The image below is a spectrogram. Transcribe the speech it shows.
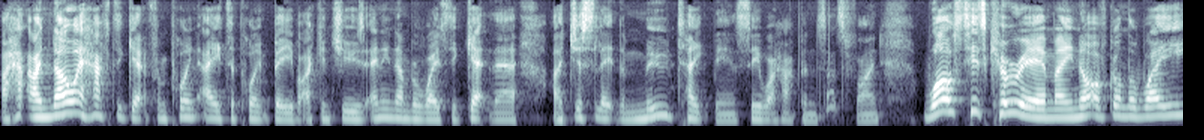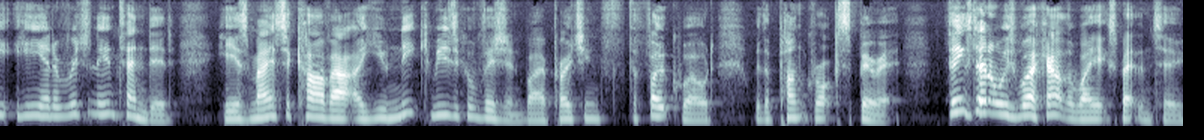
I, ha- I know I have to get from point A to point B, but I can choose any number of ways to get there. I just let the mood take me and see what happens. That's fine. Whilst his career may not have gone the way he had originally intended, he has managed to carve out a unique musical vision by approaching f- the folk world with a punk rock spirit. Things don't always work out the way you expect them to,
